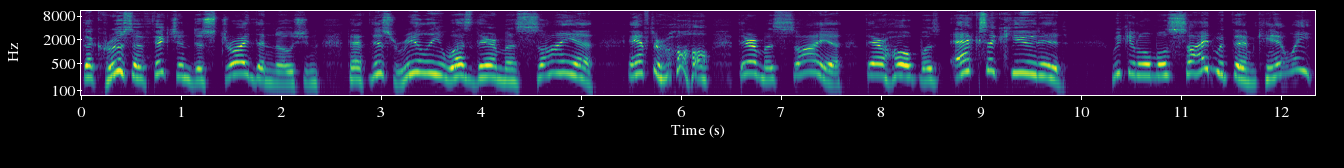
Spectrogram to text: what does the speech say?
The crucifixion destroyed the notion that this really was their Messiah. After all, their Messiah, their hope was executed we can almost side with them, can't we?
